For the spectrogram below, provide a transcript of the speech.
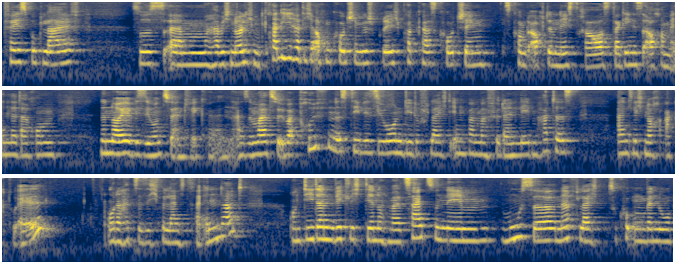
Facebook Live. So ähm, habe ich neulich mit Kadi, hatte ich auch ein Coaching-Gespräch, Podcast-Coaching. Das kommt auch demnächst raus. Da ging es auch am Ende darum, eine neue Vision zu entwickeln. Also mal zu überprüfen, ist die Vision, die du vielleicht irgendwann mal für dein Leben hattest, eigentlich noch aktuell oder hat sie sich vielleicht verändert? Und die dann wirklich dir nochmal Zeit zu nehmen, Muße, ne? vielleicht zu gucken, wenn du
